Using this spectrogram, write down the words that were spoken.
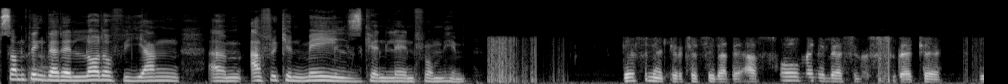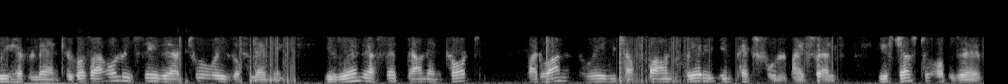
something that a lot of young um, African males can learn from him. Definitely, Priscilla, there are so many lessons that uh, we have learned because I always say there are two ways of learning. Is when we are sat down and taught, but one way which I found very impactful myself is just to observe,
